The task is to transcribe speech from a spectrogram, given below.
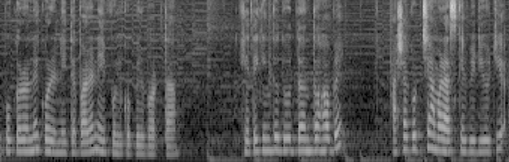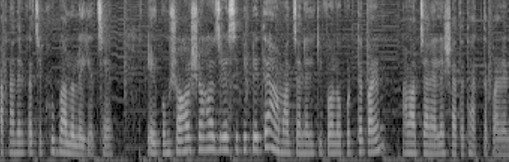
উপকরণে করে নিতে পারেন এই ফুলকপির ভর্তা। খেতে কিন্তু দুর্দান্ত হবে। আশা করছি আমার আজকের ভিডিওটি আপনাদের কাছে খুব ভালো লেগেছে। এরকম সহজ সহজ রেসিপি পেতে আমার চ্যানেলটি ফলো করতে পারেন, আমার চ্যানেলের সাথে থাকতে পারেন।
